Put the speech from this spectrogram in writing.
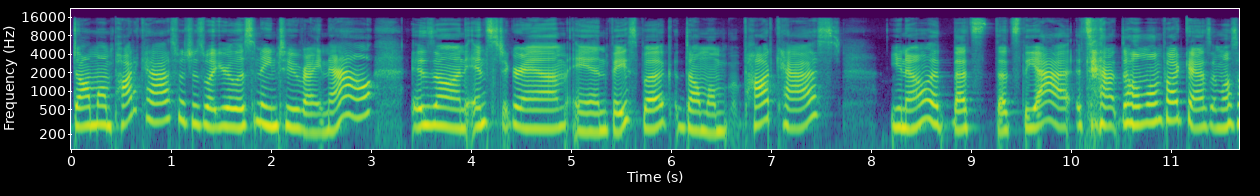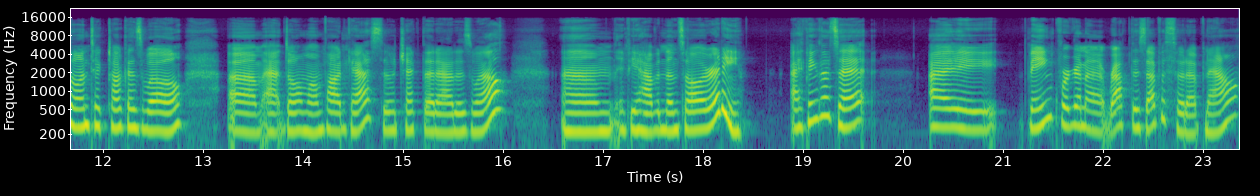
Doll Mom Podcast, which is what you're listening to right now, is on Instagram and Facebook, Doll Mom Podcast. You know that's that's the at. It's at doll mom podcast. I'm also on tiktok as well um, at doll mom podcast. So check that out as well um, if you haven't done so already. I think that's it i think we're gonna wrap this episode up now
